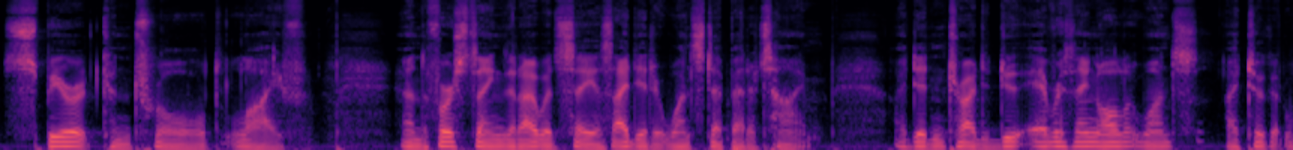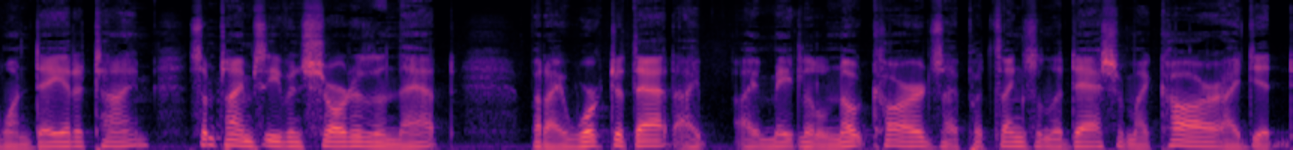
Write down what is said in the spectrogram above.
spirit controlled life. And the first thing that I would say is I did it one step at a time. I didn't try to do everything all at once. I took it one day at a time, sometimes even shorter than that but I worked at that. I, I made little note cards. I put things on the dash of my car. I did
